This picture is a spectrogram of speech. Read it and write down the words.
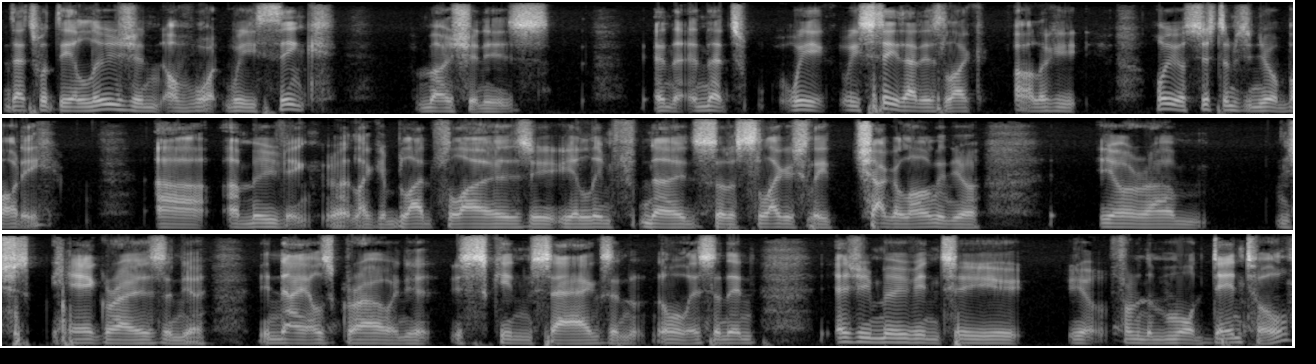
that's what the illusion of what we think motion is, and and that's we we see that as like oh look all your systems in your body are, are moving, right? Like your blood flows, your, your, lymph nodes sort of sluggishly chug along, and your your um hair grows and your your nails grow and your your skin sags and all this, and then as you move into you, you know, from the more dental,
